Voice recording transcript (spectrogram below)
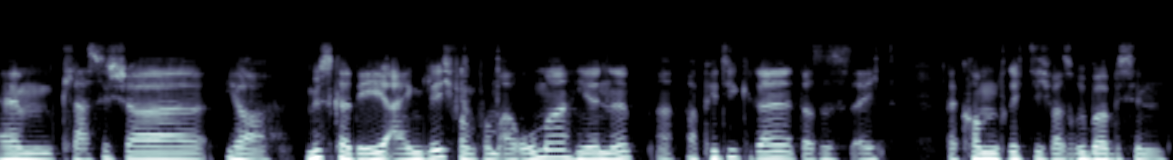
Ähm, klassischer, ja, Muscadet eigentlich vom, vom Aroma hier, ne? Apitigre, das ist echt, da kommt richtig was rüber, bisschen,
